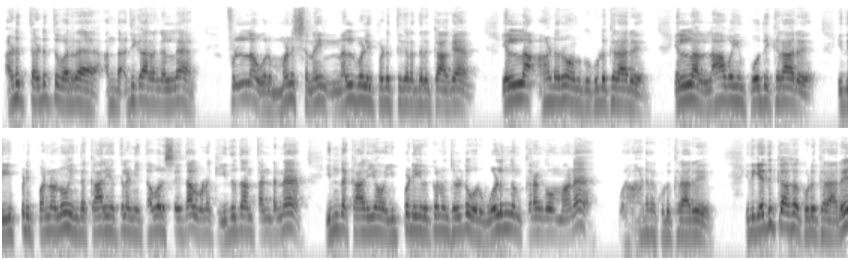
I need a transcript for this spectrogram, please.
அடுத்தடுத்து வர்ற அந்த அதிகாரங்கள்ல ஃபுல்லா ஒரு மனுஷனை நல்வழிப்படுத்துகிறதற்காக எல்லா ஆர்டரும் அவனுக்கு கொடுக்கிறாரு. எல்லா லாவையும் போதிக்கிறாரு. இது இப்படி பண்ணணும் இந்த காரியத்துல நீ தவறு செய்தால் உனக்கு இதுதான் தண்டனை இந்த காரியம் இப்படி இருக்கணும்னு சொல்லிட்டு ஒரு ஒழுங்கும் கிறங்கவுமான ஒரு ஆர்டரை கொடுக்கிறாரு. இது எதுக்காக கொடுக்கிறாரு?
